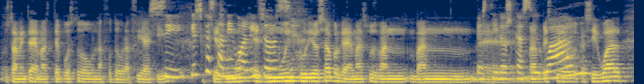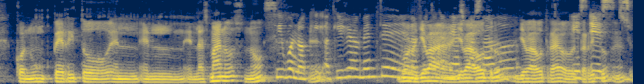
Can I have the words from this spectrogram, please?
Justamente, además, te he puesto una fotografía aquí. Sí, que es que están muy- igualitos. Es muy curiosa porque además pues van... van Vestidos casi van vestidos igual. casi igual, con un perrito en, en- en las manos, ¿no? Sí, bueno, aquí, ¿Eh? aquí realmente. Bueno, lleva- que lleva pasado otro, lleva otra, o el es, perrito, es ¿eh?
